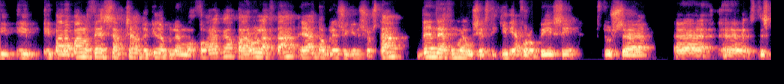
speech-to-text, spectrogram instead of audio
οι, οι, παραπάνω θέσεις αυξάνουν το κίνδυνο πνευμοθώρακα. Παρ' όλα αυτά, εάν το αμπλέσιο γίνει σωστά, δεν έχουμε ουσιαστική διαφοροποίηση στους, ε, ε, στις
